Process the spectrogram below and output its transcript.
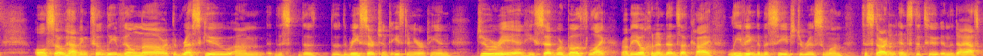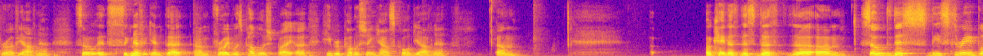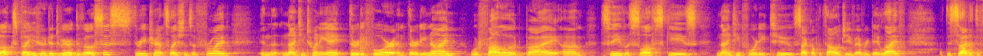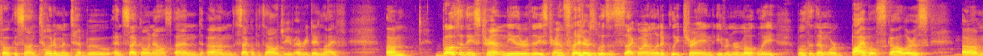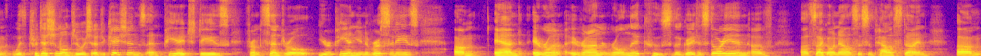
also having to leave Vilna or to rescue um, this, the, the, the, research into Eastern European Jewry. And he said, We're both like Rabbi Yochanan ben Zakkai leaving the besieged Jerusalem to start an institute in the diaspora of Yavne. So it's significant that um, Freud was published by a Hebrew publishing house called Yavne. Um, okay, this, this, the, the um, so this, these three books by Yehuda Dver Devosis, three translations of Freud in 1928, 34, and 39, were followed by um, Veslovsky's 1942 Psychopathology of Everyday Life. Decided to focus on totem and taboo and psychoanalysis and um, the psychopathology of everyday life. Um, both of these, neither of these translators was psychoanalytically trained, even remotely. Both of them were Bible scholars um, with traditional Jewish educations and PhDs from Central European universities. Um, and Iran, Eran Rolnick, who's the great historian of uh, psychoanalysis in Palestine, um,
